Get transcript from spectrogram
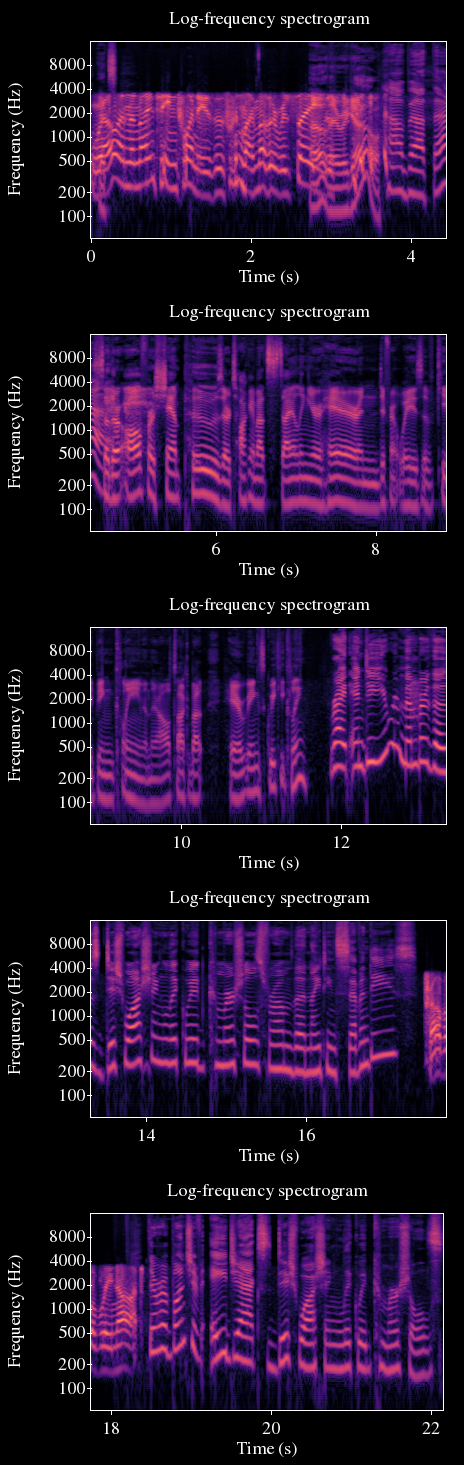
Well, in the 1920s is when my mother was saying oh, this. there we go. How about that? So they're all for shampoos or talking about styling your hair and different ways of keeping clean, and they're all talk about hair being squeaky clean. right. And do you remember those dishwashing liquid commercials from the 1970s? Probably not. There were a bunch of Ajax dishwashing liquid commercials,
